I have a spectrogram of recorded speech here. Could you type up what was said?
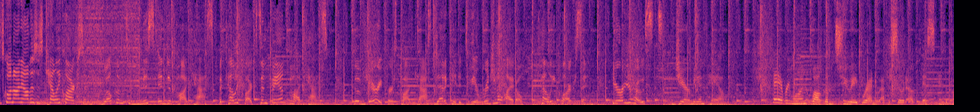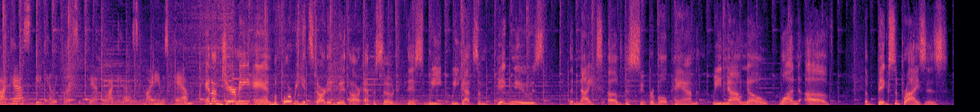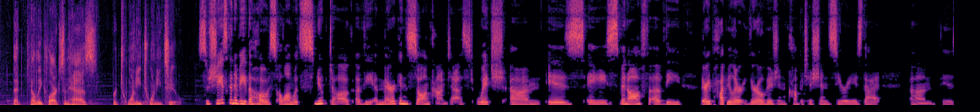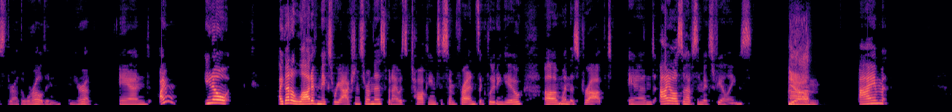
What's going on, y'all? This is Kelly Clarkson. Welcome to Miss Inda Podcast, the Kelly Clarkson fan podcast, the very first podcast dedicated to the original idol, Kelly Clarkson. Here are your hosts, Jeremy and Pam. Hey everyone, welcome to a brand new episode of Miss Inda Podcast, the Kelly Clarkson fan podcast. My name is Pam. And I'm Jeremy. And before we get started with our episode this week, we got some big news. The night of the Super Bowl, Pam, we now know one of the big surprises that Kelly Clarkson has for 2022. So she's going to be the host, along with Snoop Dogg, of the American Song Contest, which um, is a spin off of the very popular Eurovision competition series that um, is throughout the world in, in Europe. And I'm, you know, I got a lot of mixed reactions from this when I was talking to some friends, including you, um, when this dropped. And I also have some mixed feelings. Yeah. Um, I'm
